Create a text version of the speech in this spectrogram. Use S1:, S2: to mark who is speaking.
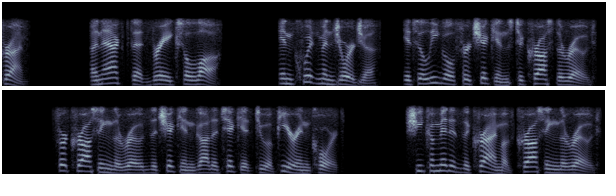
S1: crime. An act that breaks a law. In Quitman, Georgia, it's illegal for chickens to cross the road. For crossing the road the chicken got a ticket to appear in court. She committed the crime of crossing the road.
